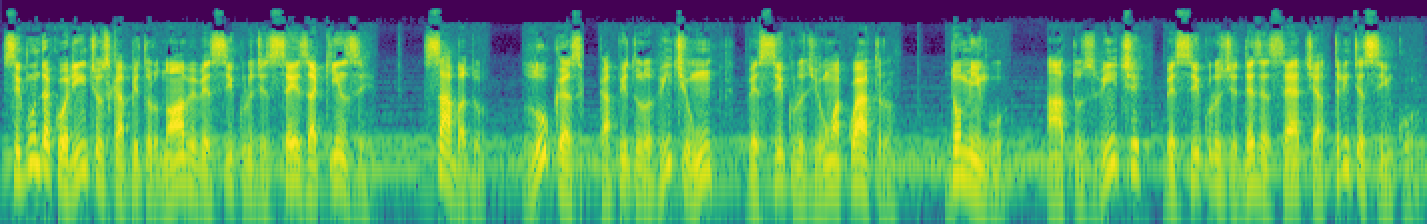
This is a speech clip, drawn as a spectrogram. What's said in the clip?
2 Coríntios capítulo 9, versículos de 6 a 15. Sábado, Lucas capítulo 21, versículos de 1 a 4. Domingo, Atos 20, versículos de 17 a 35.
